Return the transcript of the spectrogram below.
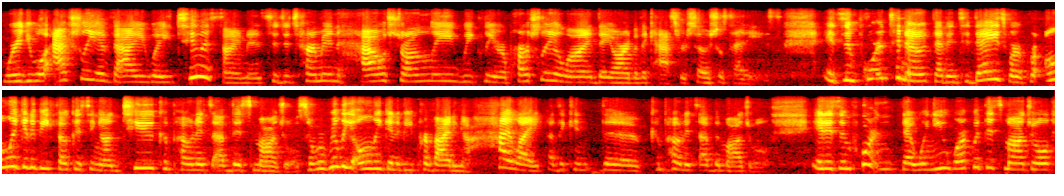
where you will actually evaluate two assignments to determine how strongly, weakly, or partially aligned they are to the KAS for Social Studies. It's important to note that in today's work, we're only going to be focusing on two components of this module. So we're really only going to be providing a highlight of the, the components of the module. It is important that when you work with this module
